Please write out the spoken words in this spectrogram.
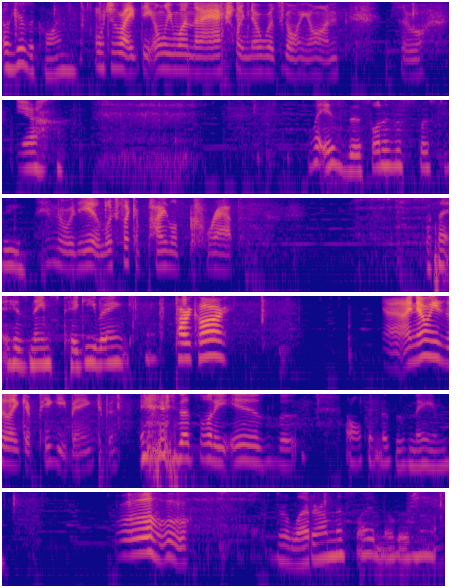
Oh, here's a coin. which is like the only one that I actually know what's going on. So, Yeah. What is this? What is this supposed to be? I have no idea. It looks like a pile of crap. I think his name's Piggy Bank. Parkour! Yeah, I know he's like a piggy bank, but. that's what he is, but I don't think that's his name. Whoa! Is there a ladder on this side? No, there's not.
